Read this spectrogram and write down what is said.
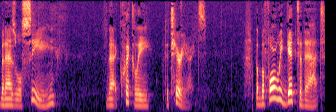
But as we'll see, that quickly deteriorates. But before we get to that,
